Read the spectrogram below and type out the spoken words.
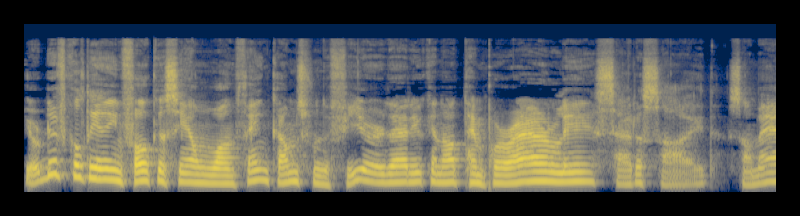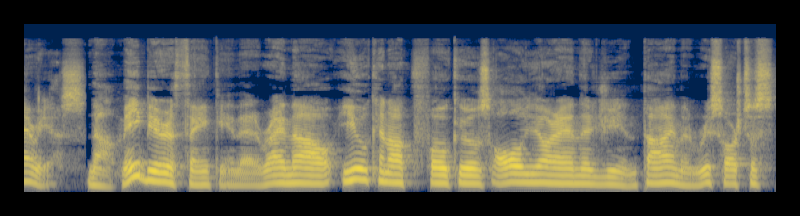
Your difficulty in focusing on one thing comes from the fear that you cannot temporarily set aside some areas. Now, maybe you're thinking that right now you cannot focus all your energy and time and resources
